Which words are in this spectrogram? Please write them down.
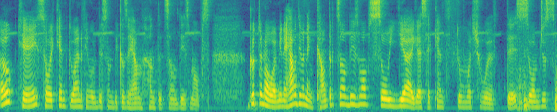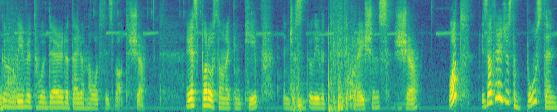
okay. So I can't do anything with this one because I haven't hunted some of these mobs. Good to know. I mean, I haven't even encountered some of these mobs, so yeah, I guess I can't do much with this. So I'm just gonna leave it with the area that I don't know what it is about. Sure. I guess Puddlestone I can keep and just leave it to the decorations. Sure. What? Is that really just a boost and...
